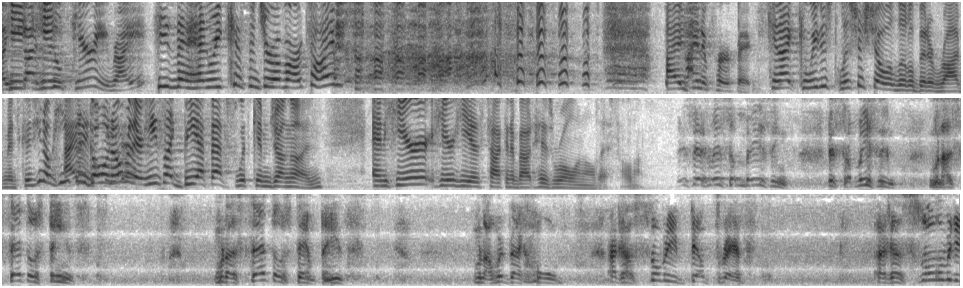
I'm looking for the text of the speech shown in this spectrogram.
Uh, he, got he, real teary, right? He's the Henry Kissinger of our time. I kind of perfect. Can I? Can we just let's just show a little bit of Rodman because you know he's I been going over this. there. He's like BFFs with Kim Jong Un, and here here he is talking about his role in all this. Hold on. It's, it's amazing. It's amazing when I said those things. When I said those damn things, when I went back home, I got so many death threats. I got so many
